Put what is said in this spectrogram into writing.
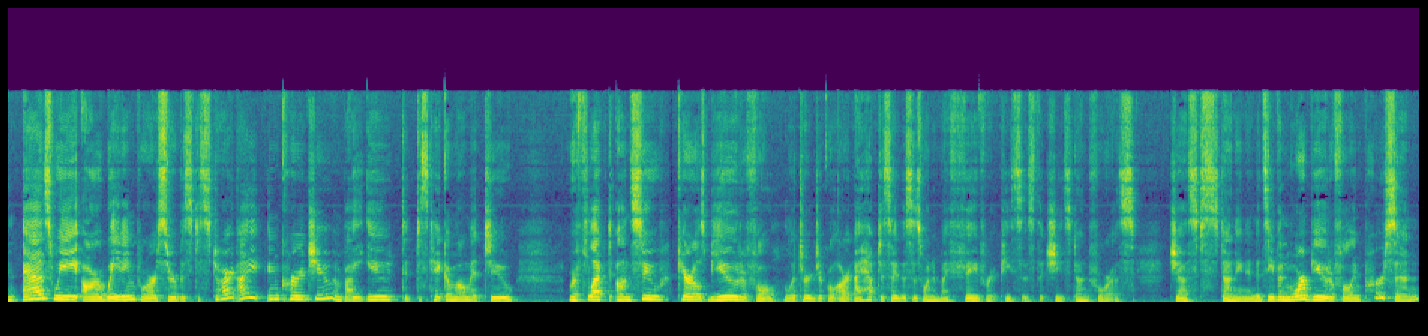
And as we are waiting for our service to start, I encourage you, invite you to just take a moment to reflect on Sue Carroll's beautiful liturgical art. I have to say, this is one of my favorite pieces that she's done for us. Just stunning. And it's even more beautiful in person,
